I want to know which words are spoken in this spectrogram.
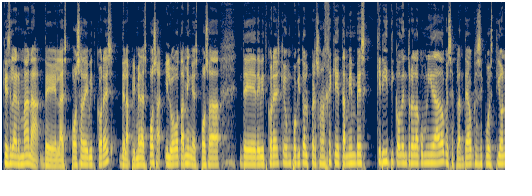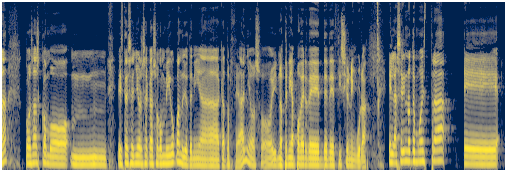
que es la hermana de la esposa de David Koresh, de la primera esposa, y luego también esposa de David Koresh, que es un poquito el personaje que también ves crítico dentro de la comunidad o que se plantea o que se cuestiona cosas como mm, este señor se casó conmigo cuando yo tenía 14 años o, y no tenía poder de decisión ninguna. En la serie no te muestra. Eh,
